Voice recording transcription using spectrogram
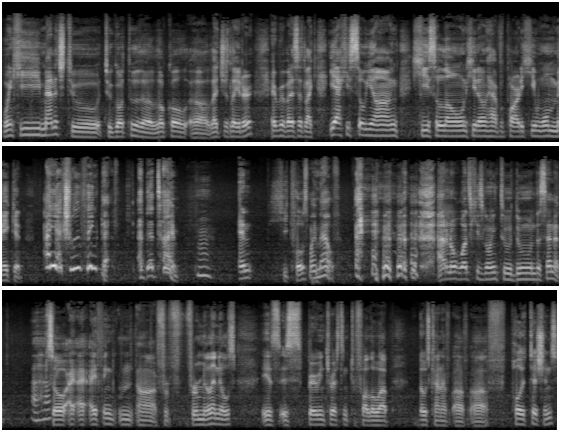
when he managed to to go to the local uh, legislator, everybody says like, "Yeah, he's so young, he's alone, he don't have a party, he won't make it." I actually think that at that time, and he closed my mouth. I don't know what he's going to do in the Senate. So I, I, I think mm, uh, for for millennials, it's, it's very interesting to follow up those kind of, of, of politicians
